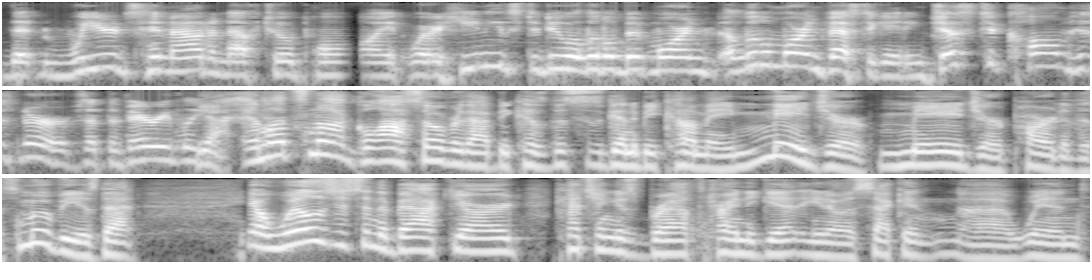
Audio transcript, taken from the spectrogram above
that weirds him out enough to a point where he needs to do a little bit more, a little more investigating, just to calm his nerves at the very least. Yeah, and let's not gloss over that because this is going to become a major, major part of this movie. Is that yeah, Will's just in the backyard catching his breath, trying to get you know a second uh, wind,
